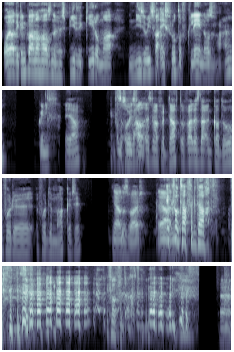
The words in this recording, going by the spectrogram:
oh ja, die klinkt wel nog als een gespierde kerel, maar niet zoiets van, hij is groot of klein. Dat was van, huh? Ik weet niet. Ja. Ik vond Dus het zoiets ofwel van, is dat verdacht, ofwel is dat een cadeau voor, eh, voor de makers. Hè. Ja, dat is waar. Ja, ik en- vond dat verdacht. ik vond het verdacht. Eh,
